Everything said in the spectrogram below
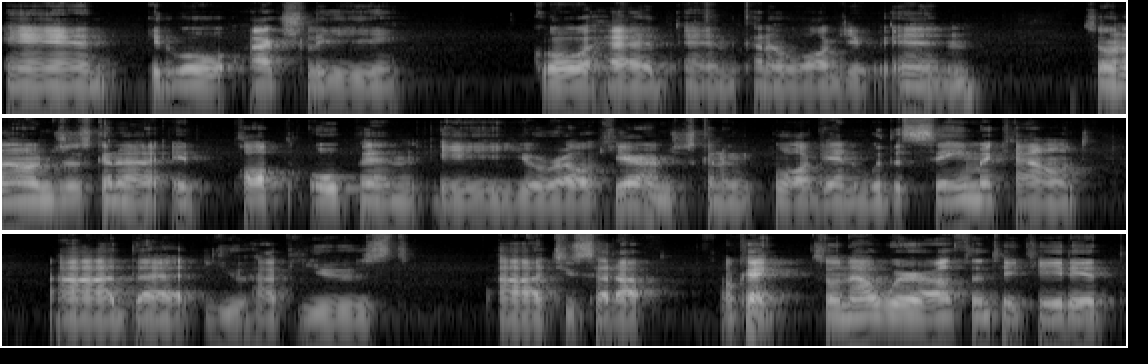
and it will actually go ahead and kind of log you in. So now I'm just gonna, it popped open a URL here. I'm just gonna log in with the same account uh, that you have used uh, to set up. Okay, so now we're authenticated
